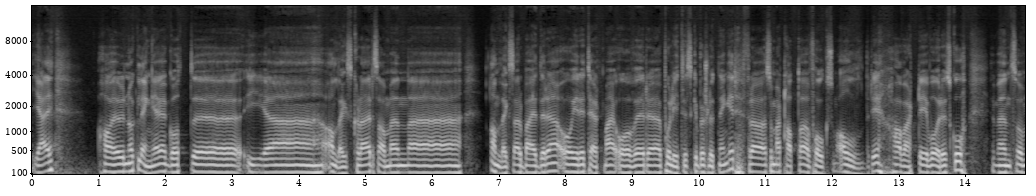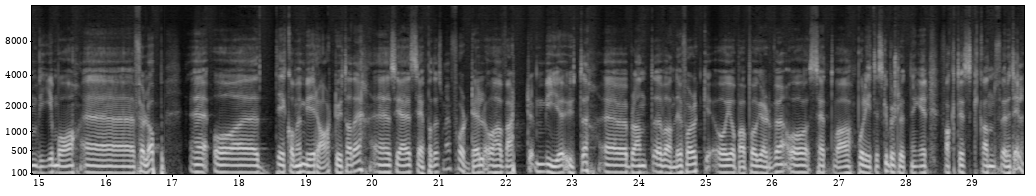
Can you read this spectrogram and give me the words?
jeg har nok lenge gått uh, i uh, anleggsklær sammen uh, anleggsarbeidere og irritert meg over politiske beslutninger fra, som er tatt av folk som aldri har vært i våre sko, men som vi må følge opp. Eh, og det kommer mye rart ut av det. Eh, så jeg ser på det som en fordel å ha vært mye ute eh, blant vanlige folk og jobba på gulvet og sett hva politiske beslutninger faktisk kan føre til.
